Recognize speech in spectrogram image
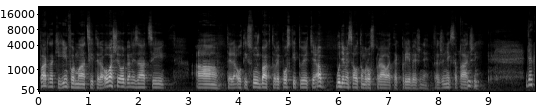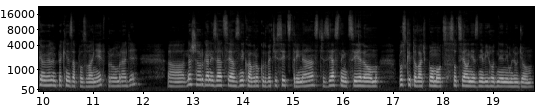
pár takých informácií teda o vašej organizácii a teda o tých službách, ktoré poskytujete a budeme sa o tom rozprávať tak priebežne. Takže nech sa páči. Ďakujem veľmi pekne za pozvanie v prvom rade. Naša organizácia vznikla v roku 2013 s jasným cieľom poskytovať pomoc sociálne znevýhodneným ľuďom.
